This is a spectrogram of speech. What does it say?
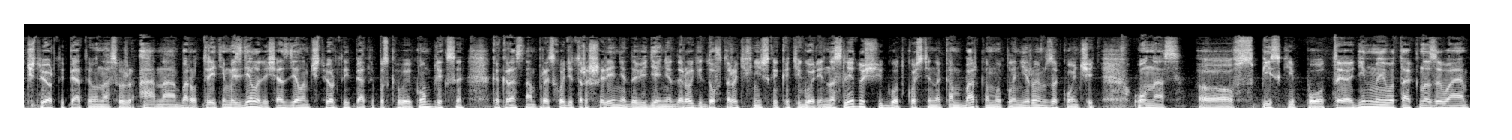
четвертый, пятый у нас уже, а наоборот, третий мы сделали, сейчас сделаем четвертый и пятый пусковые комплексы. Как раз там происходит расширение, доведение дороги до второй технической категории. На следующий год Костина-Камбарка мы планируем закончить. У нас э, в списке по Т1, мы его так называем,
